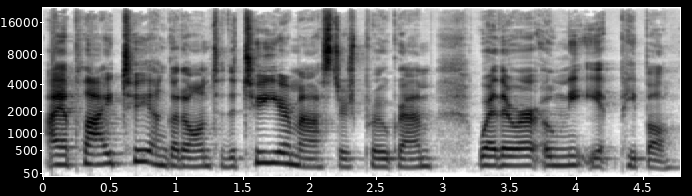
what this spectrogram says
I applied to and got on to the two year master's programme where there were only eight people.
